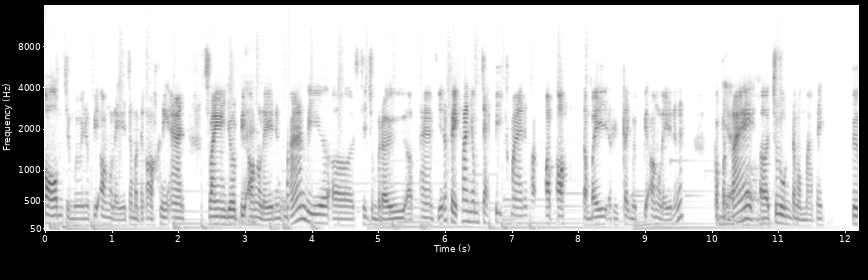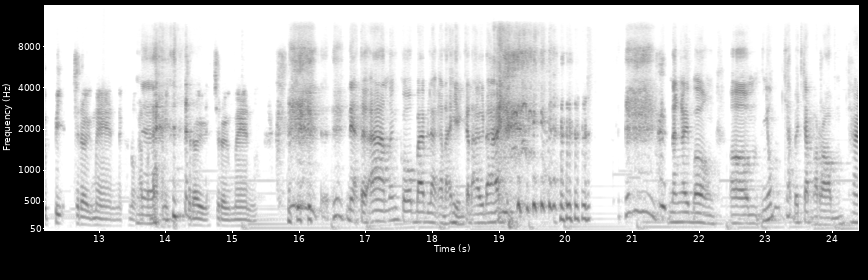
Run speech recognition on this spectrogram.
អមជាមួយនឹងពាក្យអង់គ្លេសអញ្ចឹងមកទាំងអស់គ្នាអាចស្វែងយល់ពាក្យអង់គ្លេសនឹងបានវាស៊ីជម្រៅបន្ថែមទៀតពេលខ្លះខ្ញុំចេះពាក្យខ្មែរនឹងអត់អស់ដើម្បី reflect មួយពាក្យអង់គ្លេសហ្នឹងណាក៏ប៉ុន្តែជូនតែមួយម៉ាត់ទេ គឺពាក្យជ្រៅមែននៅក្នុងអត្ថបទនេះជ្រៅជ្រៅមែនអ្នកទៅអានហ្នឹងក៏បែបលក្ខណៈរៀងក្តៅដែរហ្នឹងហើយបងអឺខ្ញុំចាប់តែចាប់អារម្មណ៍ថា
